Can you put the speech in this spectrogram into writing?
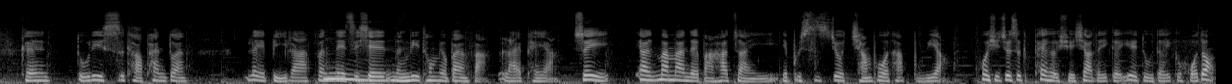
可能。独立思考、判断、类比啦、分类这些能力都没有办法来培养，所以要慢慢的把它转移，也不是就强迫他不要，或许就是配合学校的一个阅读的一个活动，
